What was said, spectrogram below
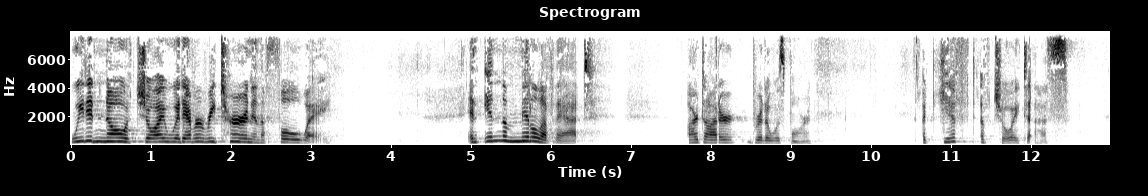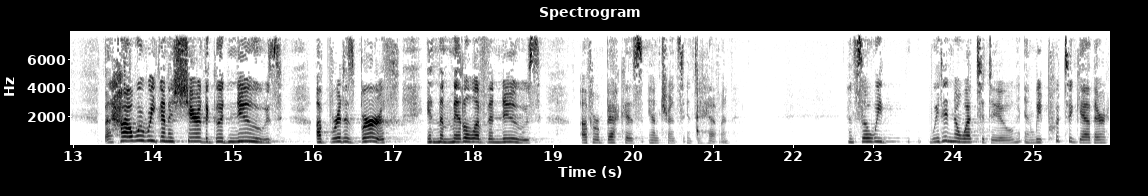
We didn't know if joy would ever return in the full way. And in the middle of that, our daughter Britta was born a gift of joy to us. But how were we going to share the good news of Britta's birth in the middle of the news of Rebecca's entrance into heaven? And so we, we didn't know what to do, and we put together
